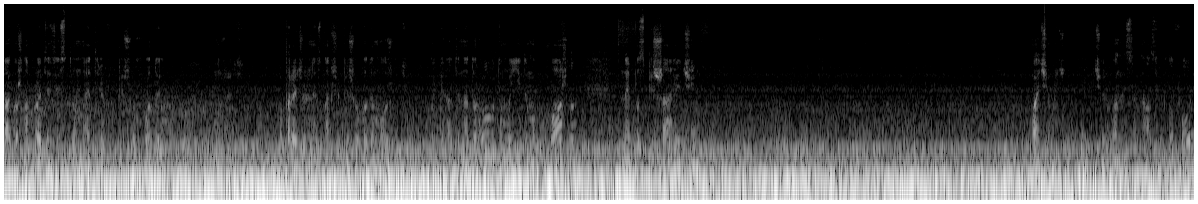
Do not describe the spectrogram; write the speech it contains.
Також на протязі 100 метрів пішоходи можуть попереджувальний знак, що пішоходи можуть вибігати на дорогу, тому їдемо уважно, не поспішаючи. Бачимо червоний сигнал світлофору,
